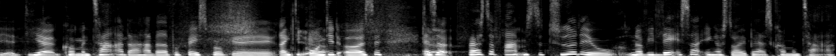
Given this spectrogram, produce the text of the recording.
de, de her kommentarer, der har været på Facebook øh, rigtig ja. grundigt også. Altså, ja. først og fremmest så tyder det jo, når vi læser Inger Støjbergs kommentarer,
